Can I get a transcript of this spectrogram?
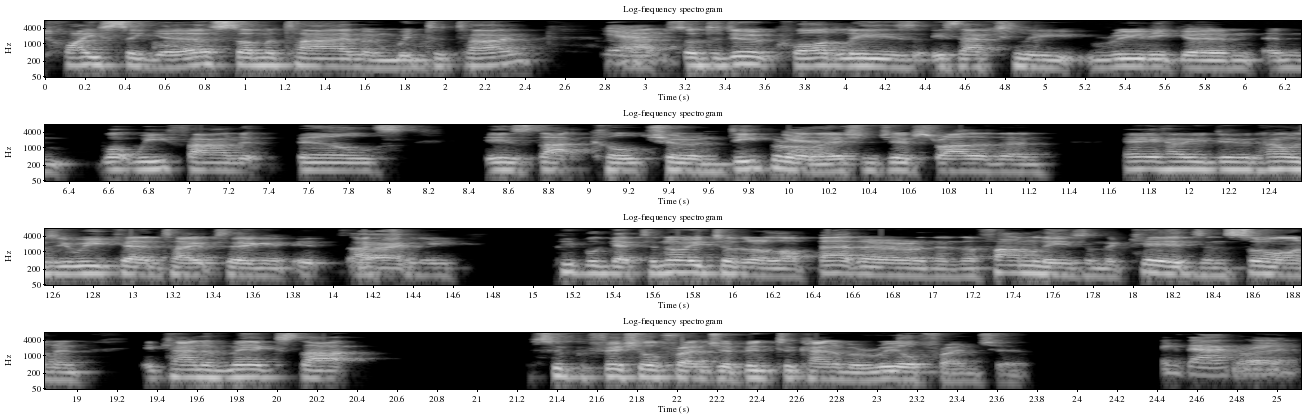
twice a year, summertime and wintertime. Yeah. Uh, so to do it quarterly is, is actually really good. And, and, what we found it builds is that culture and deeper yeah. relationships rather than, hey, how you doing? How was your weekend type thing. It, it actually, right. people get to know each other a lot better and then the families and the kids and so on. And it kind of makes that superficial friendship into kind of a real friendship. Exactly. Right.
